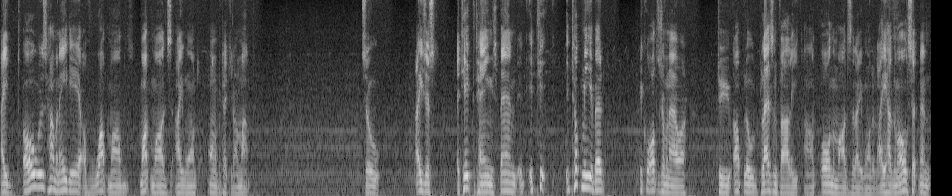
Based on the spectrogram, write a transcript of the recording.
I always have an idea of what mobs, what mods I want on a particular map. So, I just, I take the time, spend, it, it, it took me about a quarters of an hour to upload Pleasant Valley and all the mods that I wanted. I had them all sitting in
